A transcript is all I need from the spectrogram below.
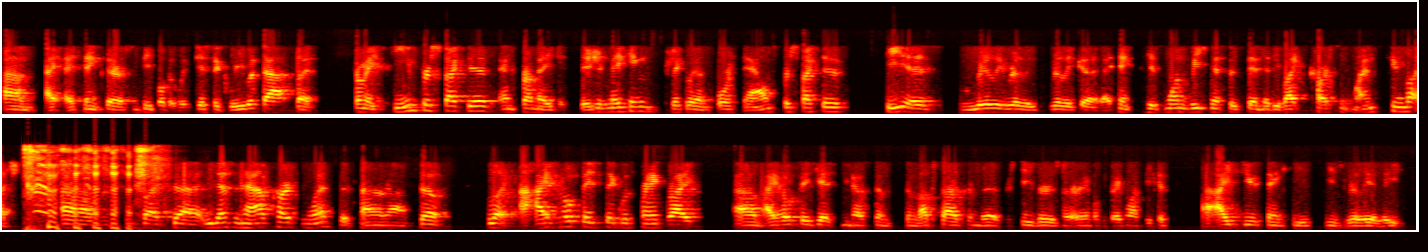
Um, I, I think there are some people that would disagree with that, but from a team perspective and from a decision making, particularly on fourth downs perspective, he is really, really, really good. I think his one weakness has been that he likes Carson Wentz too much, um, but uh, he doesn't have Carson Wentz this time around. So, look, I, I hope they stick with Frank Reich. Um, I hope they get you know some some upside from the receivers or are able to bring one because I do think he's he's really elite.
